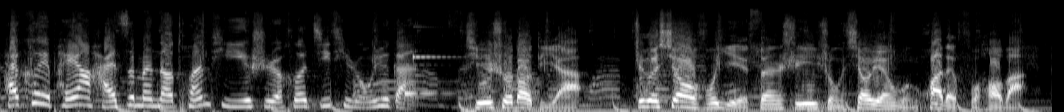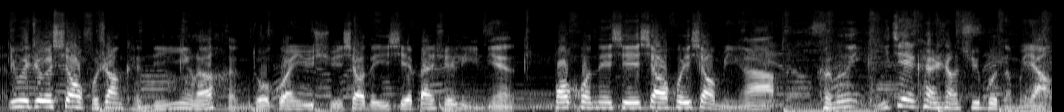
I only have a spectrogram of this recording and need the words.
还可以培养孩子们的团体意识和集体荣誉感。其实说到底啊。这个校服也算是一种校园文化的符号吧，因为这个校服上肯定印了很多关于学校的一些办学理念，包括那些校徽、校名啊。可能一件看上去不怎么样，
